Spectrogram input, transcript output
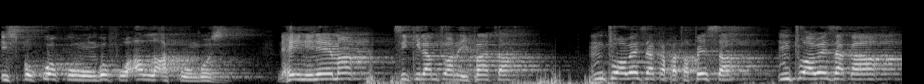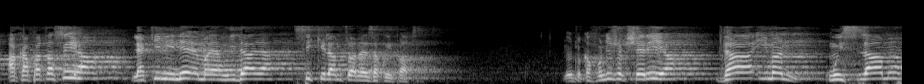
isipokuwa kwa uongofu wa Allah akuongoza na hii ni neema si kila mtu anaipata. Mtu aweza akapata pesa mtu aweza akapata siha lakini neema ya hidaya si kila mtu anaweza kuipata. Ndio tukafundishwa kisheria daiman muislamu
